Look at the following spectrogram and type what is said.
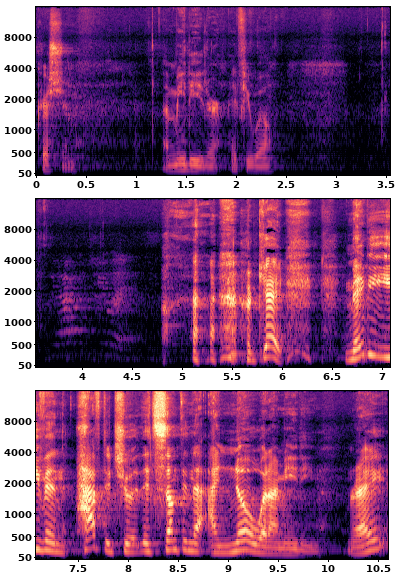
Christian? A meat eater, if you will. okay, maybe even have to chew it. It's something that I know what I'm eating, right?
